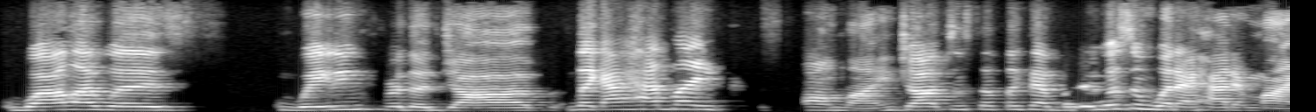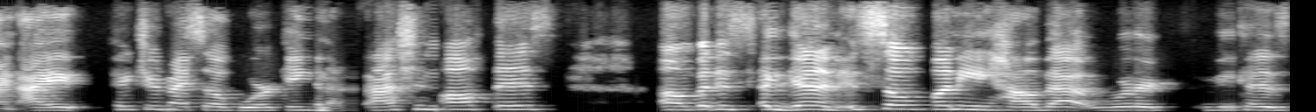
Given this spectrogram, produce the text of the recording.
while I was waiting for the job, like I had like online jobs and stuff like that, but it wasn't what I had in mind. I pictured myself working in a fashion office. Um, but it's again, it's so funny how that worked because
